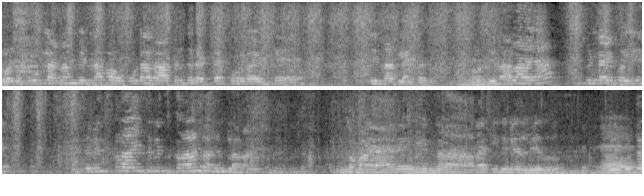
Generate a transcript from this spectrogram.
రెండు పూట్ల అన్నం తిన్నాక ఒక పూట రాత్రికి రెట్టే కూరగాయ ఉంటే తిన్నట్లయితుంది. రెండు దినాలు ఆయా పిండి అయిపోయి ఇసిరించుకురా ఇసిరించుకురా అంటారు ఇంట్లో. ఇంకా మా ఆయన ఏమి ఇంకా రట్లు తినేది లేదు లేకుంటే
